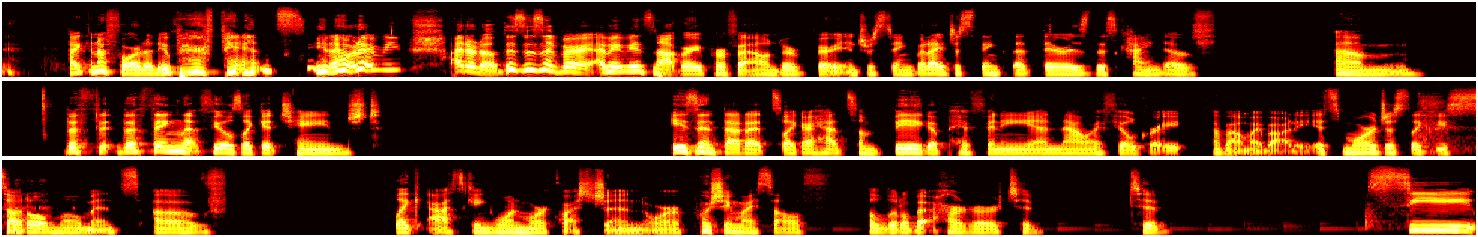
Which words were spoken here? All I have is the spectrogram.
I can afford a new pair of pants. You know what I mean? I don't know. This isn't very, maybe it's not very profound or very interesting, but I just think that there is this kind of, um, the, th- the thing that feels like it changed isn't that it's like I had some big epiphany and now I feel great about my body. It's more just like these subtle moments of like asking one more question or pushing myself a little bit harder to to see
